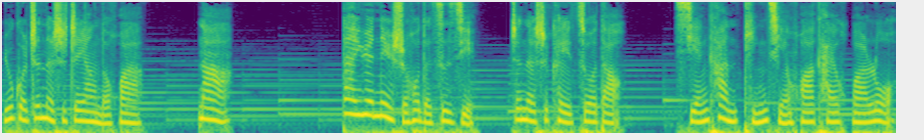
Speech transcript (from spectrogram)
如果真的是这样的话，那但愿那时候的自己真的是可以做到，闲看庭前花开花落，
